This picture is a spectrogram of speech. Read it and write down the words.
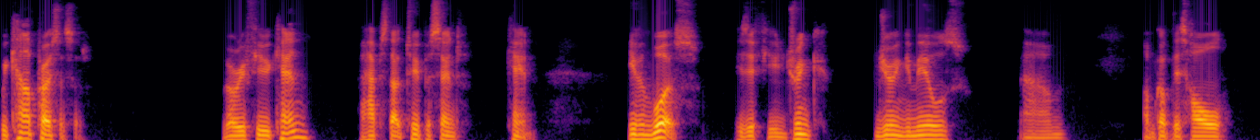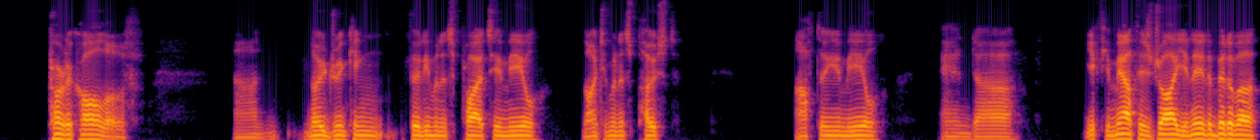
We can't process it. Very few can. Perhaps that 2% can. Even worse, is if you drink during your meals. Um, I've got this whole protocol of uh, no drinking 30 minutes prior to your meal, 90 minutes post, after your meal, and uh, if your mouth is dry, you need a bit of a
